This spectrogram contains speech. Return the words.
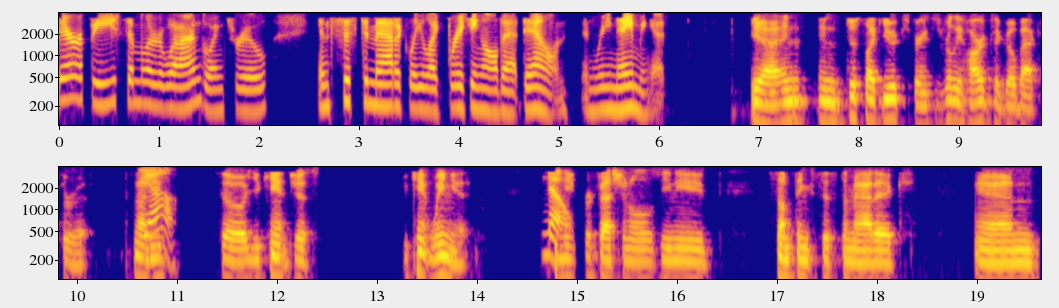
therapy similar to what I'm going through and systematically like breaking all that down and renaming it. Yeah, and and just like you experienced, it's really hard to go back through it. It's not yeah. easy. So you can't just you can't wing it. No. You need professionals. You need something systematic, and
